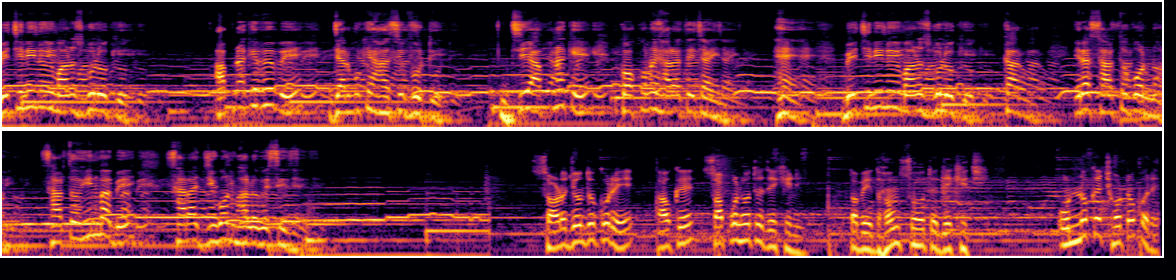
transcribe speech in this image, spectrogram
বেছে নিন ওই মানুষগুলোকে। আপনাকে ভেবে যার মুখে হাসি ফোটে, যে আপনাকে কখনোই হারাতে চায় না। হ্যাঁ বেছে নিন ওই মানুষগুলোকে, কারণ এরা স্বার্থপর নয়, স্বার্থহীনভাবে সারা জীবন ভালোবেসে যায়। ষড়যন্ত্র করে কাউকে সফল হতে দেখিনি, তবে ধ্বংস হতে দেখেছি। অন্যকে ছোট করে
